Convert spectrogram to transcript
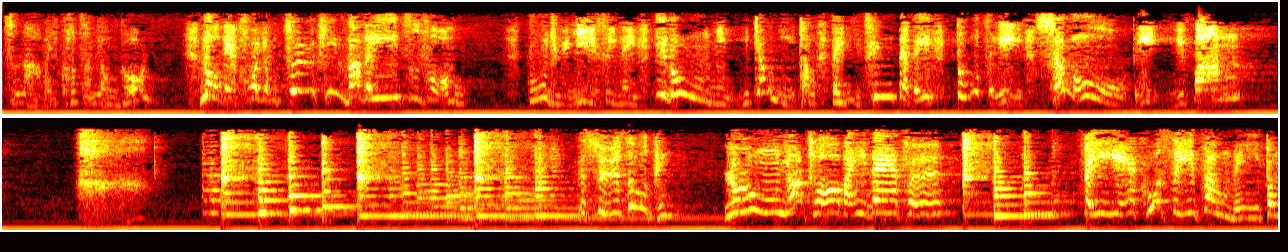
是哪位可真有个？脑袋他用周天杀的一只父母。古句一岁内，一动你叫你叫，得清得得，都在什么地方？啊！个水手听，龙龙要敲背在头，飞也可谁找美工？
